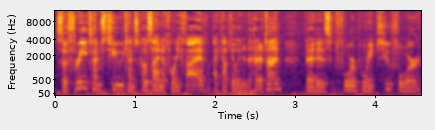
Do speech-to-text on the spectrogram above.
So 3 times 2 times cosine of 45 I calculated ahead of time that is 4.24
